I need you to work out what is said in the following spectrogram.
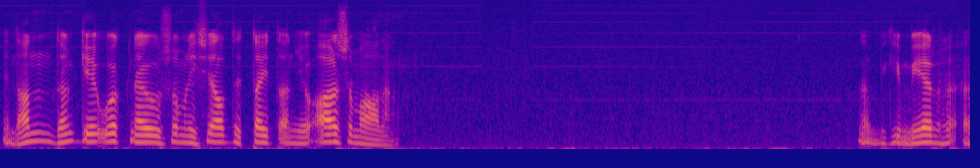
En dan denk jy ook nou som in die tyd aan jou asemhaling. Dan bykie meer uh,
